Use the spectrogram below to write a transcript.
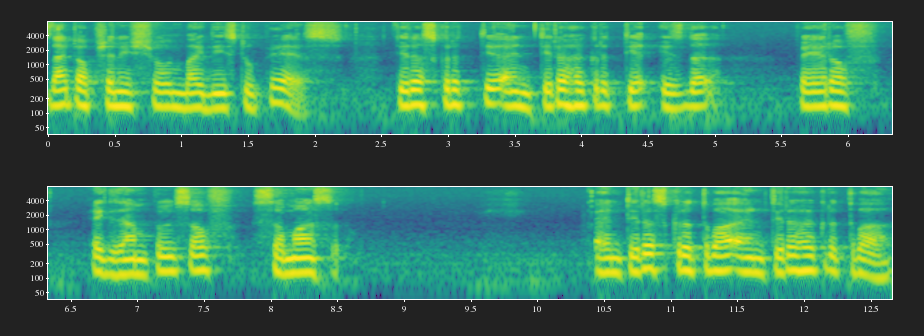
that option is shown by these two pairs. Tiraskritya and Tirahakritya is the pair of examples of samasa. And Tiraskritva and Tirahakritva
